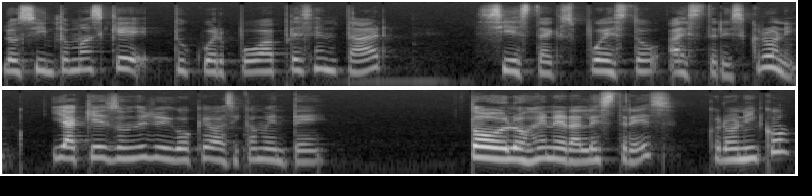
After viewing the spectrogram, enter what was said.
Los síntomas que tu cuerpo va a presentar si está expuesto a estrés crónico. Y aquí es donde yo digo que básicamente todo lo genera el estrés crónico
